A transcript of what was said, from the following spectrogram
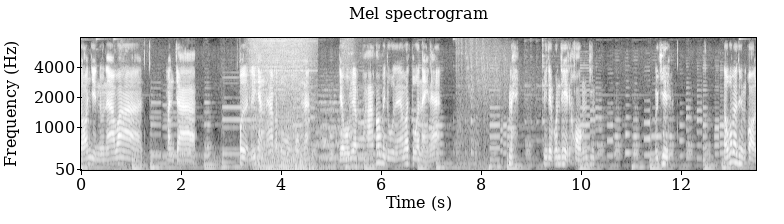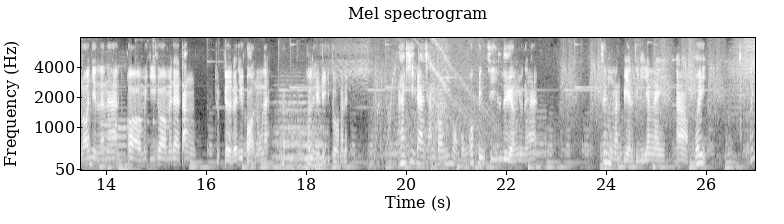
ร้อนเย็นดูนะว่ามันจะเปิดหรือยังนะประตูของผมนะ เดี๋ยวผมจะพาเข้าไปดูเลยนะว่าตัวไหนนะแมมีแต่คนเทรดของจริง โอเค เราก็มาถึงเกาะร้อนเย็นแล้วนะฮะ ก็เมื่อกี้ก็ไม่ได้ตั้งจุดเกิดไว้ที่เกาะนู้นนะ ก็เลยหลีตัวมาเลยฮาคิราชันตอนนี้ของผมก็เป็นสีเหลืองอยู่นะฮะ ซึ่งมันเปลี่ยนสียังไง อ้าว เฮ้ย เฮ้ย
